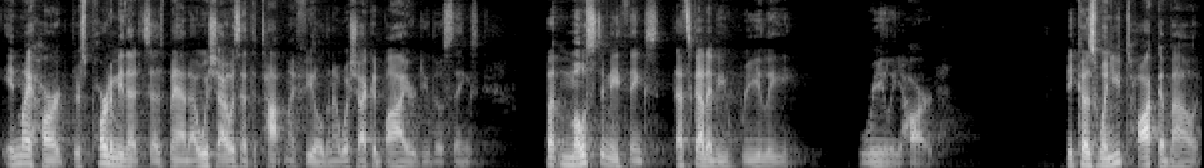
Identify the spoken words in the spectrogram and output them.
in my heart, there's part of me that says, man, I wish I was at the top of my field and I wish I could buy or do those things. But most of me thinks that's got to be really, really hard. Because when you talk about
